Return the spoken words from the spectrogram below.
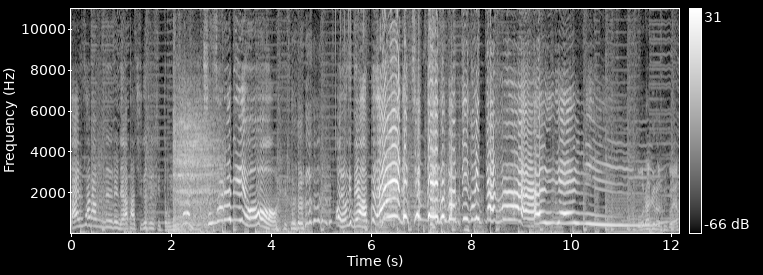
딴 사람들을 내가 다 죽여줄 수 있다고. 이 사람 미친 사람이에요. 어 여기 내 앞에 아내 침대에서 버티고 있다고. 아, 예미. 뭐라 그러는 거야?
